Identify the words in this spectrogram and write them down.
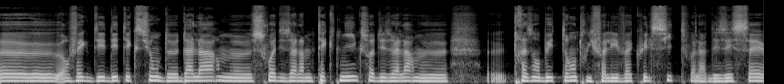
euh, avec des détections d'alarmes soit des alarmes techniques soit des alarmes très embêtantes où il fallait évacuer le site. Voilà des essais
